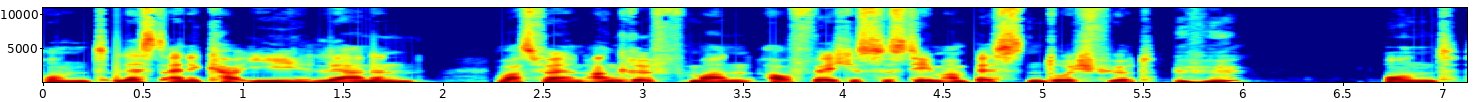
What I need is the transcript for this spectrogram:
und lässt eine KI lernen, was für einen Angriff man auf welches System am besten durchführt. Mhm. Und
